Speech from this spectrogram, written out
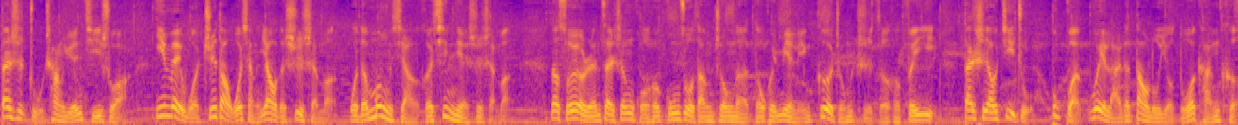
但是主唱袁奇说啊，因为我知道我想要的是什么，我的梦想和信念是什么。那所有人在生活和工作当中呢，都会面临各种指责和非议，但是要记住，不管未来的道路有多坎坷。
